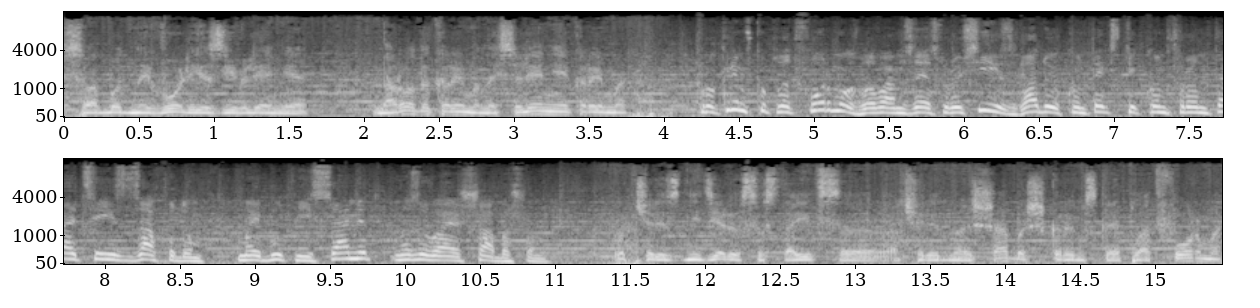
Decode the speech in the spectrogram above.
свободной воли изъявления народу Криму, населення Криму. Про кримську платформу глава МЗС Росії згадує в контексті конфронтації з Заходом. Майбутній саміт називає шабашем. Вот через неделю состоится очередной шабаш, крымская платформа,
